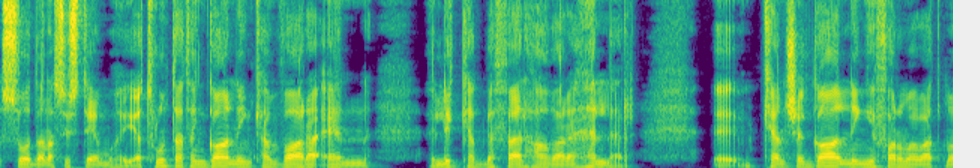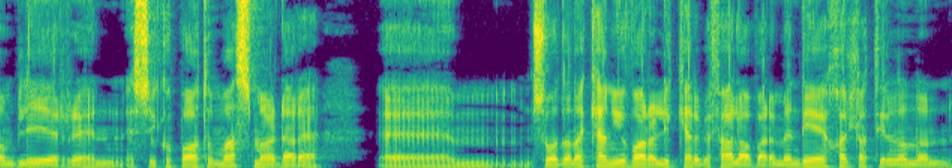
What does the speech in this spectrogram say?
sådana system. Och jag tror inte att en galning kan vara en lyckad befälhavare heller. Eh, kanske galning i form av att man blir en psykopat och massmördare. Ehm, sådana kan ju vara lyckade befälhavare men det är självklart till en annan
